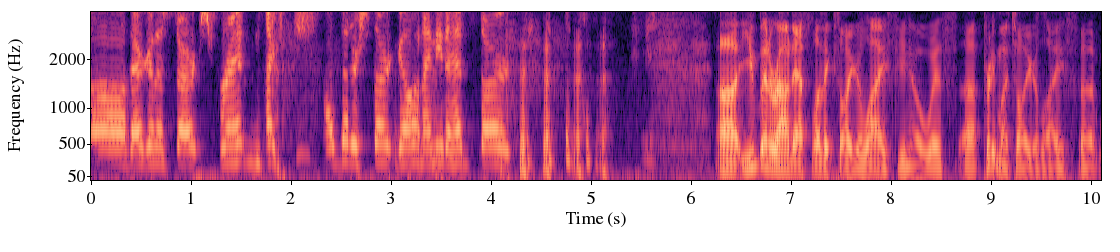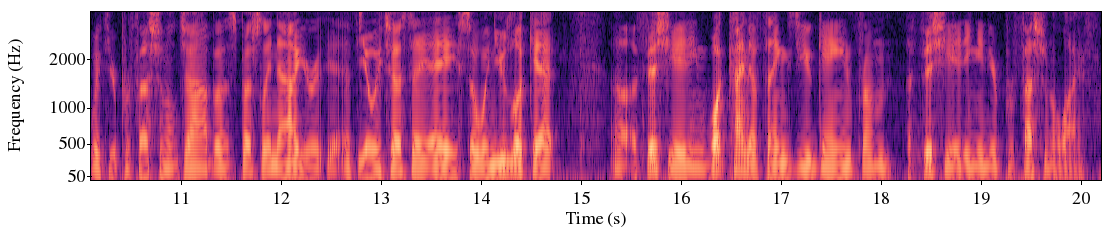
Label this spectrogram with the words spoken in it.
oh, they're gonna start sprinting. Like, I better start going. I need a head start. Uh, you've been around athletics all your life, you know, with uh, pretty much all your life uh, with your professional job, especially now you're at the OHSAA. So when you look at uh, officiating, what kind of things do you gain from officiating in your professional life?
